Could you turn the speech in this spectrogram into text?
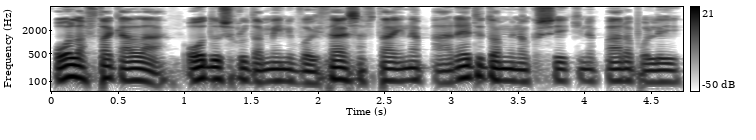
Όλα αυτά καλά. Όντως η γλουταμίνη βοηθάει σε αυτά. Είναι απαραίτητο αμινοξύ και είναι πάρα πολύ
